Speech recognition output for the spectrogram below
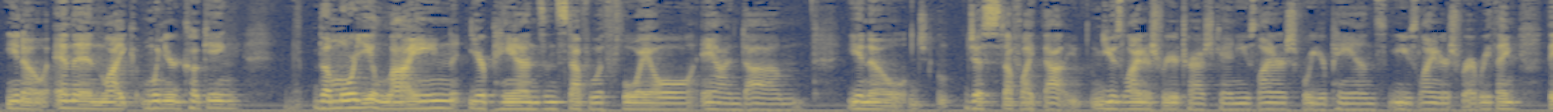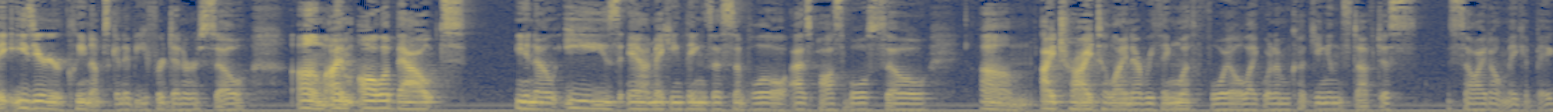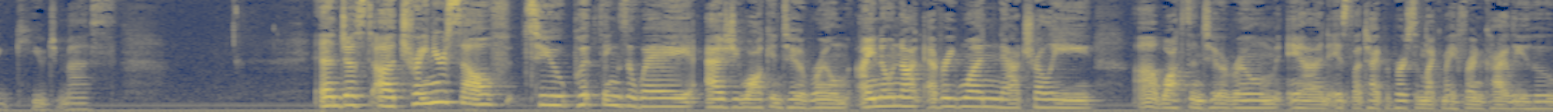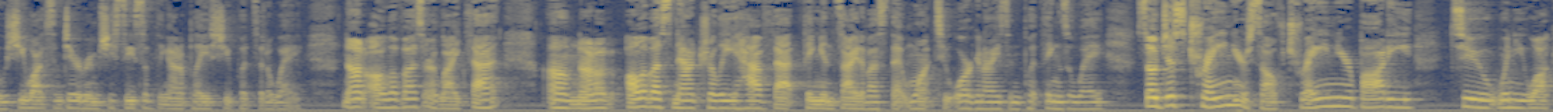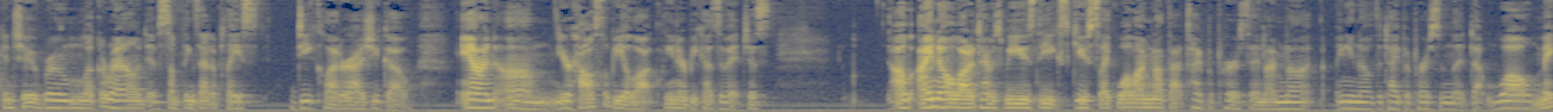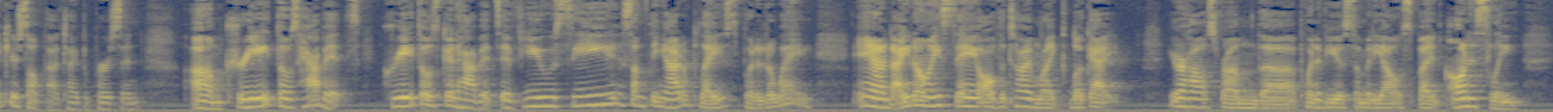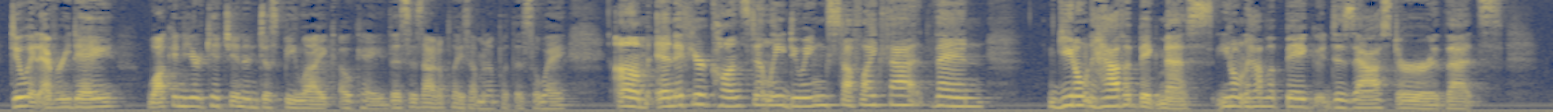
you know, and then like when you're cooking, the more you line your pans and stuff with foil and um, you know just stuff like that use liners for your trash can use liners for your pans use liners for everything the easier your cleanup's going to be for dinner so um, i'm all about you know, ease and making things as simple as possible. So um, I try to line everything with foil, like when I'm cooking and stuff, just so I don't make a big, huge mess. And just uh, train yourself to put things away as you walk into a room. I know not everyone naturally uh, walks into a room and is the type of person like my friend Kylie, who she walks into a room, she sees something out of place, she puts it away. Not all of us are like that. Um, not all of us naturally have that thing inside of us that want to organize and put things away. So just train yourself, train your body to when you walk into a room, look around. If something's out of place, declutter as you go. And um, your house will be a lot cleaner because of it. Just I know a lot of times we use the excuse like, well, I'm not that type of person. I'm not, you know, the type of person that, well, make yourself that type of person. Um, create those habits, create those good habits. If you see something out of place, put it away. And I know I say all the time, like, look at your house from the point of view of somebody else, but honestly, do it every day. Walk into your kitchen and just be like, okay, this is out of place. I'm going to put this away um, and if you're constantly doing stuff like that, then you don't have a big mess. You don't have a big disaster that's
